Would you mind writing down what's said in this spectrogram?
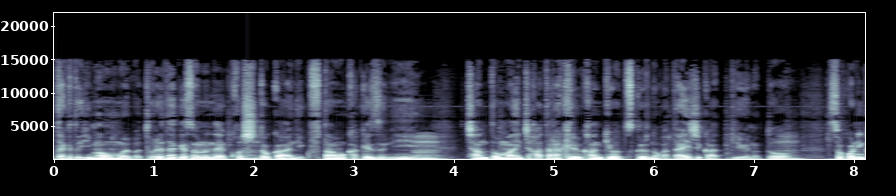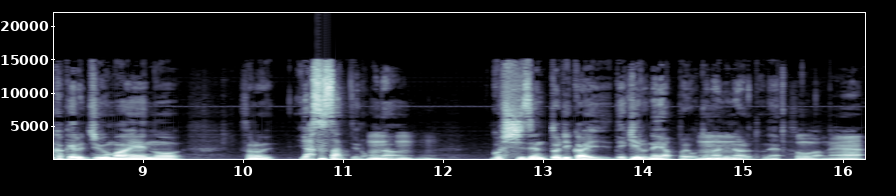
だけど今思えばどれだけそのね、腰とかに負担をかけずに、ちゃんと毎日働ける環境を作るのが大事かっていうのと、うん、そこにかける10万円の、その安さっていうのかな。自然と理解できるね、やっぱり大人になるとね。うん、そうだね。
